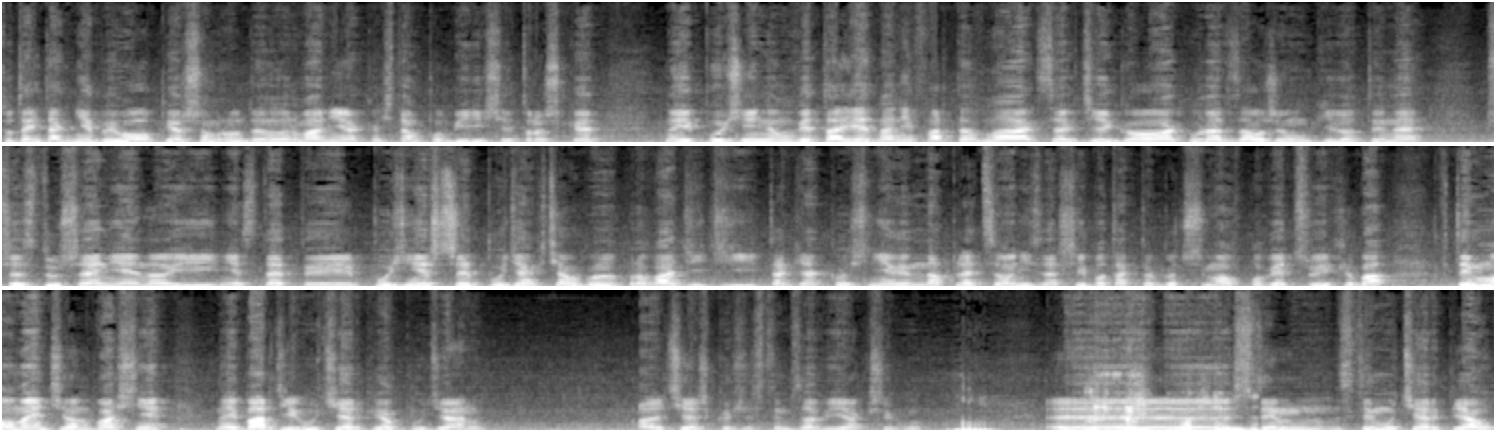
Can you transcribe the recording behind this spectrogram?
Tutaj tak nie było, pierwszą rundę normalnie jakoś tam pobili się troszkę, no i później, no mówię, ta jedna niefartowna akcja, gdzie go akurat założył mu gilotynę przez duszenie, no i niestety później jeszcze Pudzian chciał go prowadzić i tak jakoś, nie wiem, na plecy oni zeszli, bo tak to go trzymał w powietrzu i chyba w tym momencie on właśnie najbardziej ucierpiał Pudzian, ale ciężko się z tym zawija Krzychu. Właśnie Eee, z, widzę. tym, z tym ucierpiał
